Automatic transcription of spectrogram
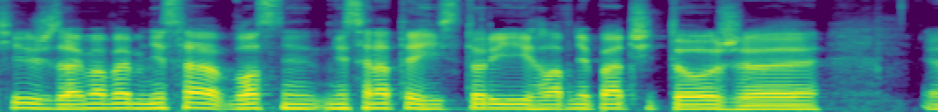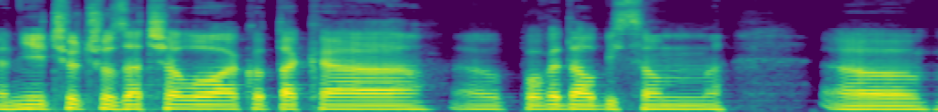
tiež zaujímavé. Mne sa vlastne mne sa na tej histórii hlavne páči to, že niečo, čo začalo ako taká, eh, povedal by som, Uh,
